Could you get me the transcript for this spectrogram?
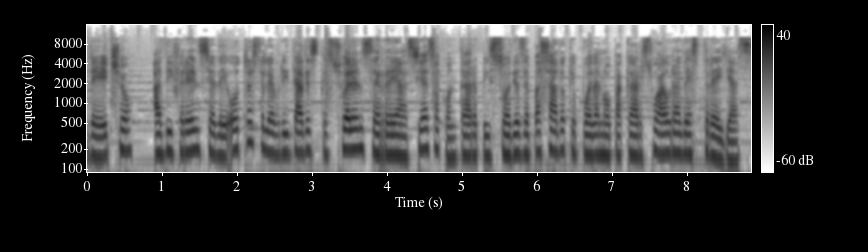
De hecho, a diferencia de otras celebridades que suelen ser reacias a contar episodios de pasado que puedan opacar su aura de estrellas,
